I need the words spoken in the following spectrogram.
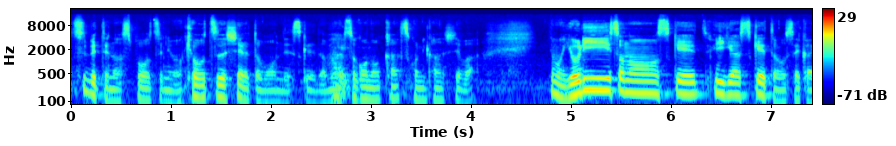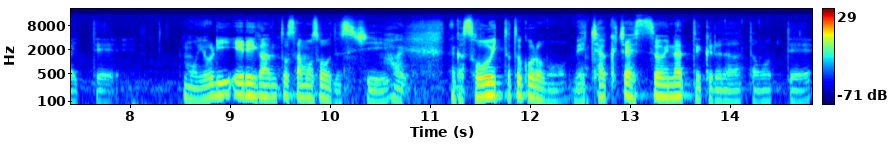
全てのスポーツにも共通してると思うんですけれども、はいそこのかそこに関してはでもよりそのスケートフィギュアスケートの世界ってもうよりエレガントさもそうですし、はいなんかそういったところもめちゃくちゃ必要になってくるなと思ってはい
